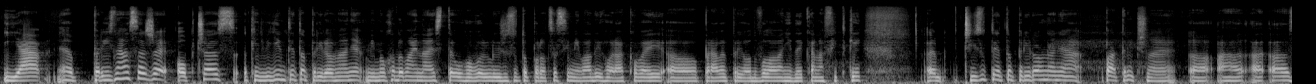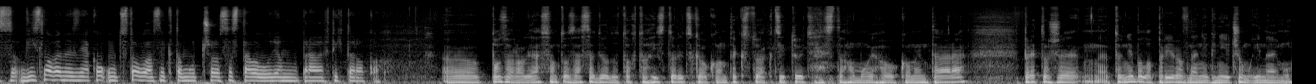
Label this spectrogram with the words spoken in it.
Ja e, priznám sa, že občas, keď vidím tieto prirovnania, mimochodom aj na STU hovorili, že sú to procesy Milady Horákovej e, práve pri odvolávaní dekana Fitky. E, či sú tieto prirovnania patričné a, a, a vyslovené s nejakou úctou vlastne k tomu, čo sa stalo ľuďom práve v týchto rokoch? Pozor, ale ja som to zasadil do tohto historického kontextu, ak citujete z toho môjho komentára, pretože to nebolo prirovnanie k niečomu inému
